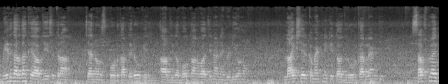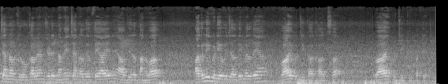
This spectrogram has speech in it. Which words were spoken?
ਉਮੀਦ ਕਰਦਾ ਕਿ ਆਪ ਜੀ ਇਸੇ ਤਰ੍ਹਾਂ ਚੈਨਲ ਨੂੰ ਸਪੋਰਟ ਕਰਦੇ ਰਹੋਗੇ ਜੀ। ਆਪ ਜੀ ਦਾ ਬਹੁਤ ਧੰਨਵਾਦ ਜਿਨ੍ਹਾਂ ਨੇ ਵੀਡੀਓ ਨੂੰ ਲਾਈਕ ਸ਼ੇਅਰ ਕਮੈਂਟ ਨਹੀਂ ਕੀਤਾ, ਉਹ ਜ਼ਰੂਰ ਕਰ ਲੈਣ ਜੀ। ਸਬਸਕ੍ਰਾਈਬ ਚੈਨਲ ਜ਼ਰੂਰ ਕਰ ਲੈਣ। ਜਿਹੜੇ ਨਵੇਂ ਚੈਨਲ ਦੇ ਉੱਤੇ ਆਏ ਨੇ, ਆਪ ਜੀ ਦਾ ਧੰਨਵਾਦ। ਅਗਲੀ ਵੀਡੀਓ ਵਿੱਚ ਜਲਦੀ ਮਿਲਦੇ ਹਾਂ। ਵਾਹਿਗੁਰੂ ਜੀ ਕਾ ਖਾਲਸਾ ਵਾਹਿਗੁਰੂ ਜੀ ਕੀ ਫਤਿਹ।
